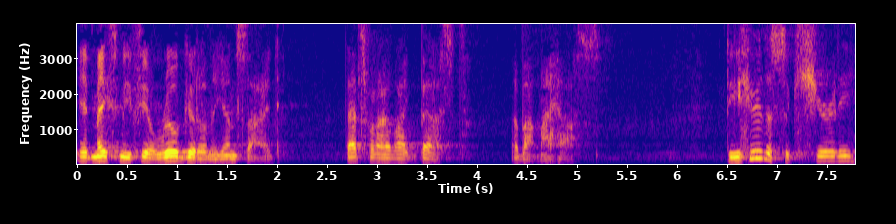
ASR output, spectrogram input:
It makes me feel real good on the inside. That's what I like best about my house. Do you hear the security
